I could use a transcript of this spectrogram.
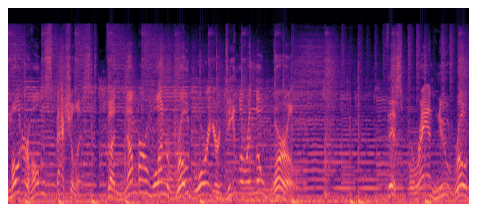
Motorhome Specialist, the number one Road Warrior dealer in the world. This brand new Road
